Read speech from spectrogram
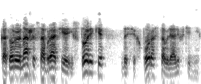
которую наши собратья-историки до сих пор оставляли в тени.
